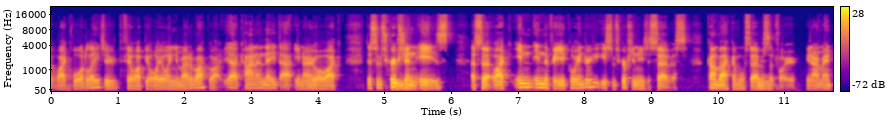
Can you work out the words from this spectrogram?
blah, like quarterly to fill up your oil in your motorbike? Like, yeah, kind of need that, you know. Or like the subscription mm. is a cert, like in in the vehicle industry, your subscription is a service. Come back and we'll service mm. it for you. You know what I mean?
